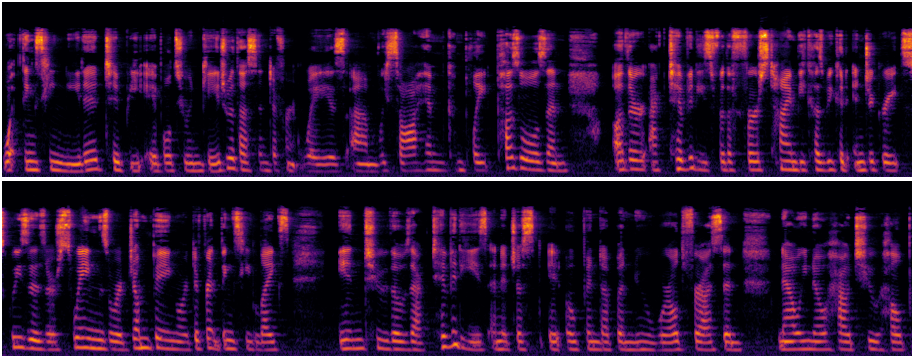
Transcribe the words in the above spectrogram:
what things he needed to be able to engage with us in different ways. Um, we saw him complete puzzles and other activities for the first time because we could integrate squeezes or swings or jumping or different things he likes into those activities and it just it opened up a new world for us. And now we know how to help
